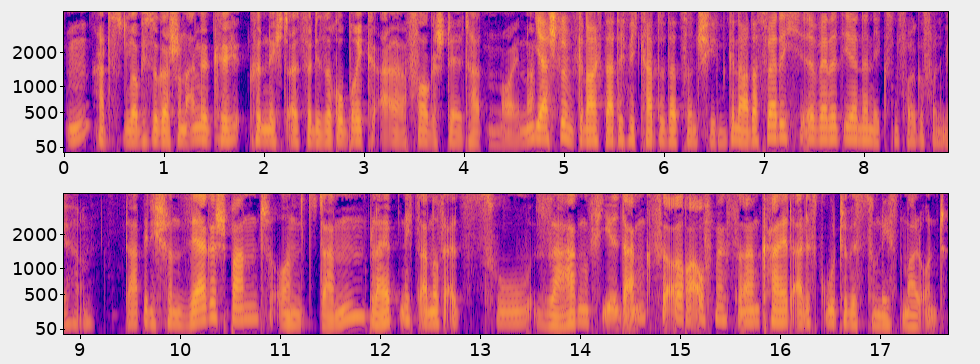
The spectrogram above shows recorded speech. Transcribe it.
Hm? Hattest du, glaube ich, sogar schon angekündigt, als wir diese Rubrik äh, vorgestellt hatten, neu, ne? Ja, stimmt, genau, da hatte ich mich gerade dazu entschieden. Genau, das werde ich, äh, werdet ihr in der nächsten Folge von mir hören. Da bin ich schon sehr gespannt und dann bleibt nichts anderes als zu sagen, vielen Dank für eure Aufmerksamkeit, alles Gute, bis zum nächsten Mal und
